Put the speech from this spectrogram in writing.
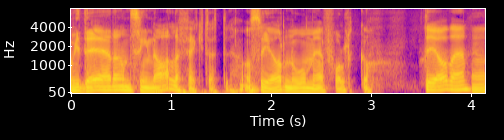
Og i det er det en signaleffekt, vet du. Og så gjør det noe med folka. Det gjør det. Ja.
